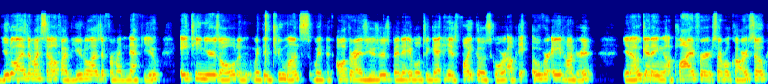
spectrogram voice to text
utilized it myself. I've utilized it for my nephew, 18 years old, and within two months, with authorized users, been able to get his FICO score up to over 800. You know, getting applied for several cards. So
